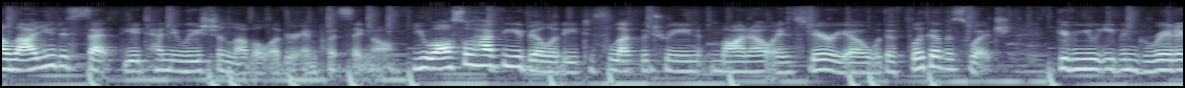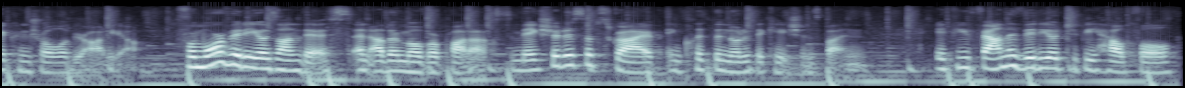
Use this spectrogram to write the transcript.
allow you to set the attenuation level of your input signal. You also have the ability to select between mono and stereo with a flick of a switch, giving you even greater control of your audio. For more videos on this and other mobile products, make sure to subscribe and click the notifications button. If you found the video to be helpful,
